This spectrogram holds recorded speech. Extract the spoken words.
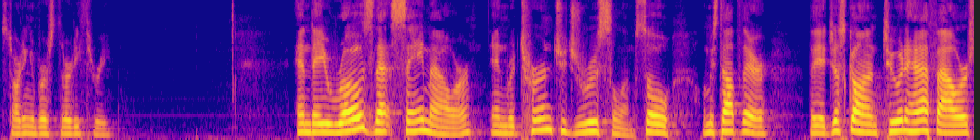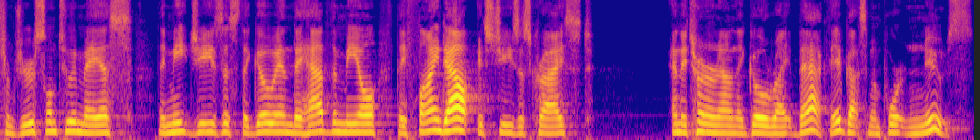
Starting in verse 33. And they rose that same hour and returned to Jerusalem. So let me stop there. They had just gone two and a half hours from Jerusalem to Emmaus. They meet Jesus, they go in, they have the meal, they find out it's Jesus Christ, and they turn around and they go right back. They've got some important news.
